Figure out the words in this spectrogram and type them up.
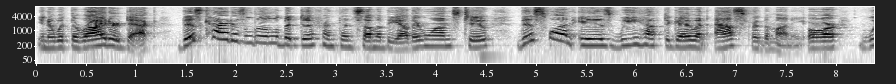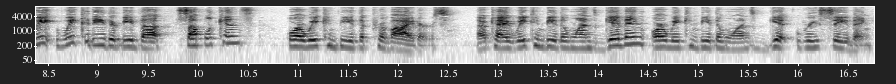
you know, with the rider deck, this card is a little bit different than some of the other ones too. This one is we have to go and ask for the money, or we we could either be the supplicants or we can be the providers. Okay, we can be the ones giving or we can be the ones get receiving.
